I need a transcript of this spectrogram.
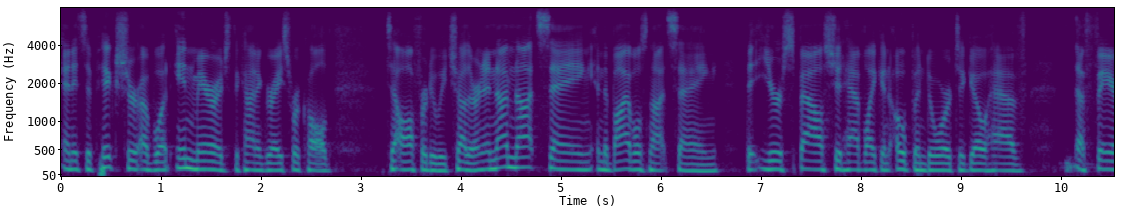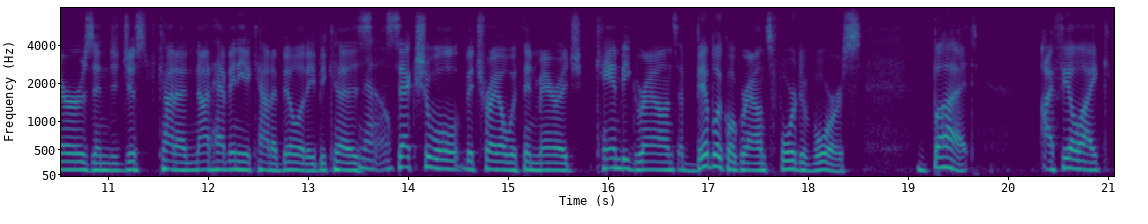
And it's a picture of what in marriage the kind of grace we're called to offer to each other. And, and I'm not saying, and the Bible's not saying that your spouse should have like an open door to go have affairs and to just kind of not have any accountability because No. sexual betrayal within marriage can be grounds, a biblical grounds for divorce. But I feel like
